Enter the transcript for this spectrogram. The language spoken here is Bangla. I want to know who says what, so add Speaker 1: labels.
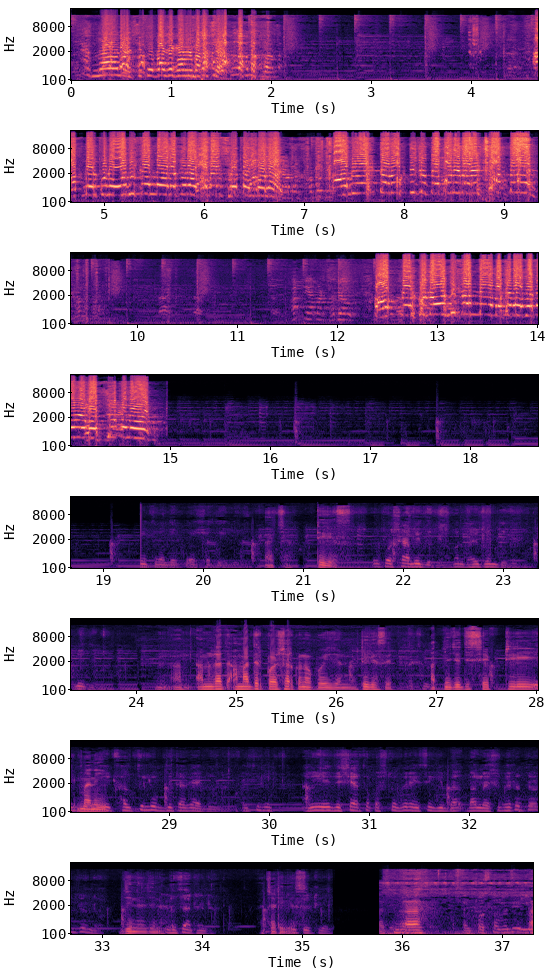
Speaker 1: না না সে বাজে গানের বাচ্চা। আপনার কোনো অধিকার নেই আমাকে আমার সাথে বলার আমি একটা মুক্তিযোদ্ধা পরিবারের সন্তান! আপনার কোনো অধিকার নেই আমাকে গানের বাচ্চা বলার
Speaker 2: আচ্ছা ঠিক আছে।
Speaker 3: ওই পয়সা আমার ভাই বোন দেবে দেবো
Speaker 2: আম- আমরা আমাদের পয়সার কোনো প্রয়োজন নেই ঠিক আছে? আপনি যদি সেফটি মানে
Speaker 3: ফালতু লোক দু টাকা একদম ফালতু লোক আমি এই দেশে এত কষ্ট করে এসেছি কি বাংলাদেশে ফেরত দেওয়ার জন্য?
Speaker 2: জি না জি না। আচ্ছা ঠিক আছে।
Speaker 3: লোক।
